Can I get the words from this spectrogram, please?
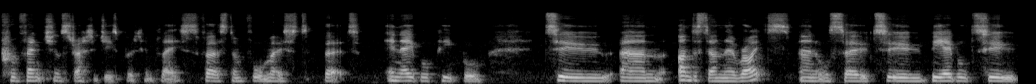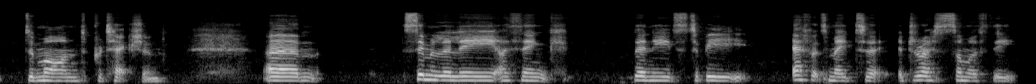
prevention strategies put in place, first and foremost, that enable people to um, understand their rights and also to be able to demand protection. Um, similarly, I think there needs to be efforts made to address some of the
